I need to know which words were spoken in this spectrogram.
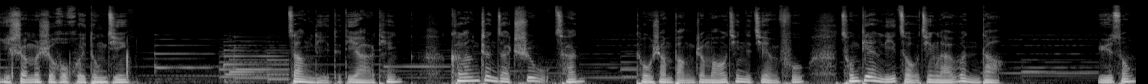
你什么时候回东京？葬礼的第二天，克朗正在吃午餐，头上绑着毛巾的健夫从店里走进来，问道：“于松，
